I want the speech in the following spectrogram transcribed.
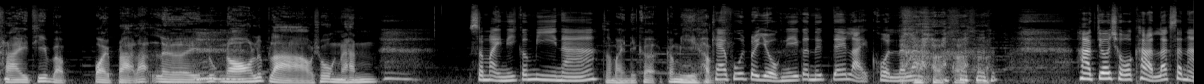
ใครที่แบบปล่อยปละละเลย ลูกน้องหรือเปล่าช่วงนั้น สมัยนี้ก็มีนะ สมัยนี้ก็ก็มีครับ แค่พูดประโยคนี้ก็นึกได้หลายคนแล้วล่ะหากโจโฉขาดลักษณะ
